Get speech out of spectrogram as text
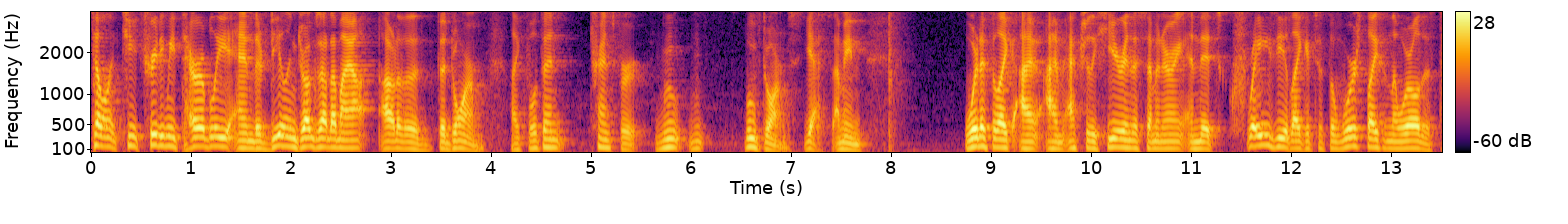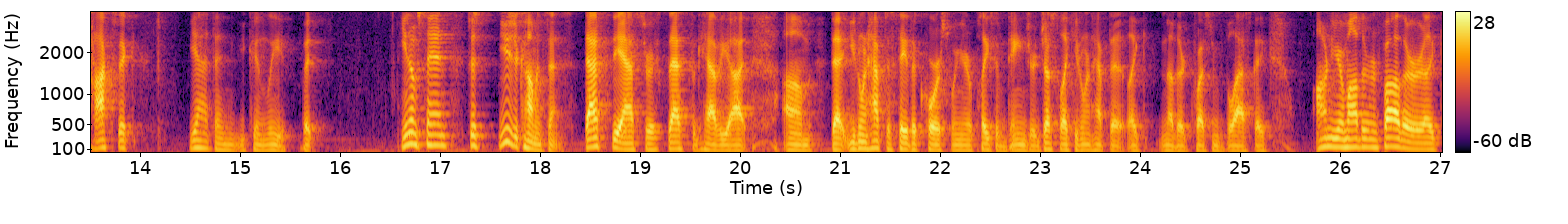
telling, t- treating me terribly, and they're dealing drugs out of my out of the, the dorm?" Like, well, then transfer, move, move dorms. Yes, I mean, what if like I, I'm actually here in the seminary and it's crazy, like it's just the worst place in the world, it's toxic? Yeah, then you can leave. But you know what I'm saying? Just use your common sense. That's the asterisk. That's the caveat. Um, that you don't have to stay the course when you're in a place of danger. Just like you don't have to like another question people ask, like honor your mother and father. Like,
